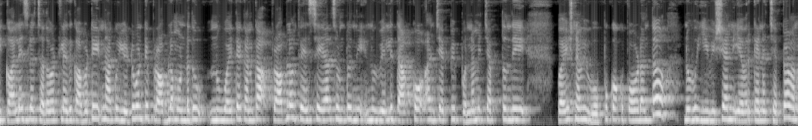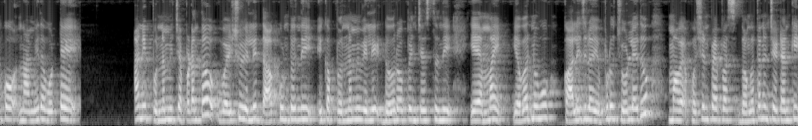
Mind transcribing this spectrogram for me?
ఈ కాలేజీలో చదవట్లేదు కాబట్టి నాకు ఎటువంటి ప్రాబ్లం ఉండదు. నువ్వైతే కనుక ప్రాబ్లం ఫేస్ చేయాల్సి ఉంటుంది. నువ్వు వెళ్ళి దాక్కో అని చెప్పి పున్నమి చెప్తుంది. వైష్ణవి ఒప్పుకోకపోవడంతో నువ్వు ఈ విషయాన్ని ఎవరికైనా చెప్పావనుకో నా మీద ఒట్టే అని పున్నమి చెప్పడంతో వైషు వెళ్ళి దాక్కుంటుంది. ఇక పున్నమి వెళ్ళి డోర్ ఓపెన్ చేస్తుంది. ఏ అమ్మాయి ఎవరు నువ్వు? కాలేజీలో ఎప్పుడూ చూడలేదు. మా క్వశ్చన్ పేపర్స్ దొంగతనం చేయడానికి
